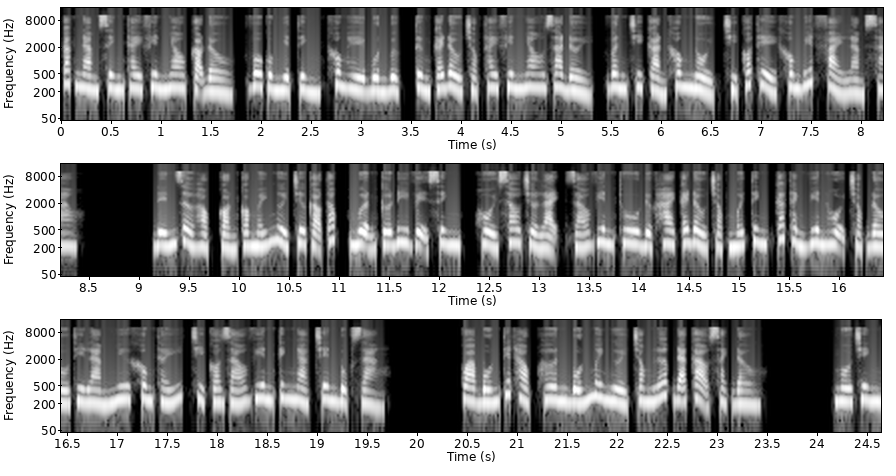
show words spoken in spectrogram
Các nam sinh thay phiên nhau cạo đầu, vô cùng nhiệt tình, không hề buồn bực, từng cái đầu chọc thay phiên nhau ra đời, Vân Chi cản không nổi, chỉ có thể không biết phải làm sao. Đến giờ học còn có mấy người chưa cạo tóc, mượn cớ đi vệ sinh, hồi sau trở lại, giáo viên thu được hai cái đầu chọc mới tinh, các thành viên hội chọc đầu thì làm như không thấy, chỉ có giáo viên kinh ngạc trên bục giảng. Qua 4 tiết học hơn 40 người trong lớp đã cạo sạch đầu. Ngô Trinh,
